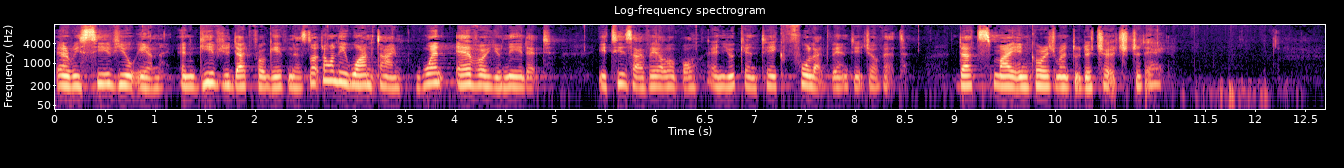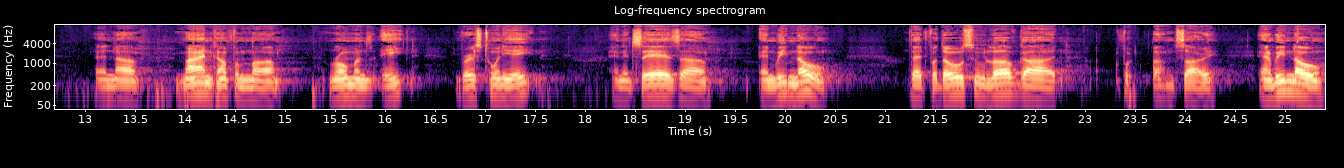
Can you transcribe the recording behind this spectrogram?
and receive you in and give you that forgiveness. Not only one time, whenever you need it, it is available and you can take full advantage of it. That's my encouragement to the church today. And uh, mine come from uh, Romans 8, verse 28. And it says, uh, and we know that for those who love God, for, I'm sorry, and we know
